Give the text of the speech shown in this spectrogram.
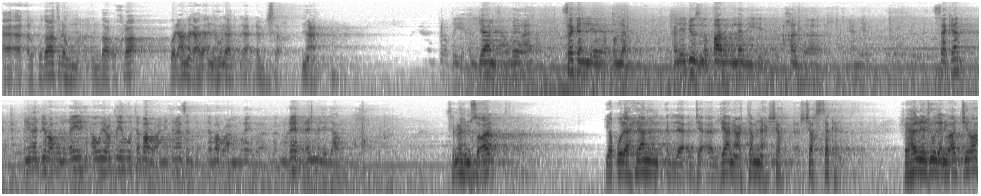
آه، القضاة لهم أنظار أخرى والعمل على أنه لا لا انفساخ. نعم. تعطي الجامعة أو غيرها سكن للطلاب هل يجوز للطالب الذي أخذ يعني سكن أن يؤجره لغيره أو يعطيه تبرعا يتنازل بالتبرع من غير من غير علم الإدارة. سمعتم السؤال يقول أحيانا الج- الجامعة تمنح شخ- الشخص سكن فهل يجوز أن يؤجره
